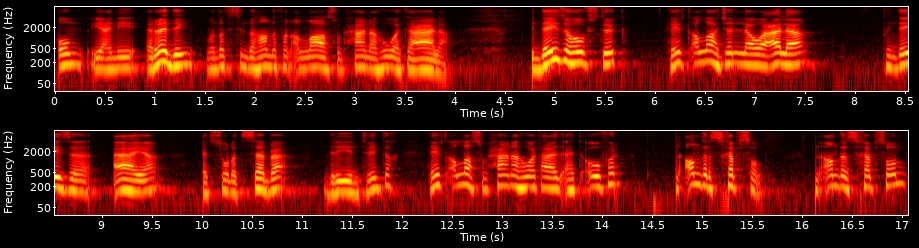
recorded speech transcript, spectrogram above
om yani, redding, want dat is in de handen van Allah subhanahu wa ta'ala. In deze hoofdstuk heeft Allah Jalla wa ala, in deze ayah, het surat Saba 23, heeft Allah subhanahu wa ta'ala het over een ander schepsel. Een ander schepsel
